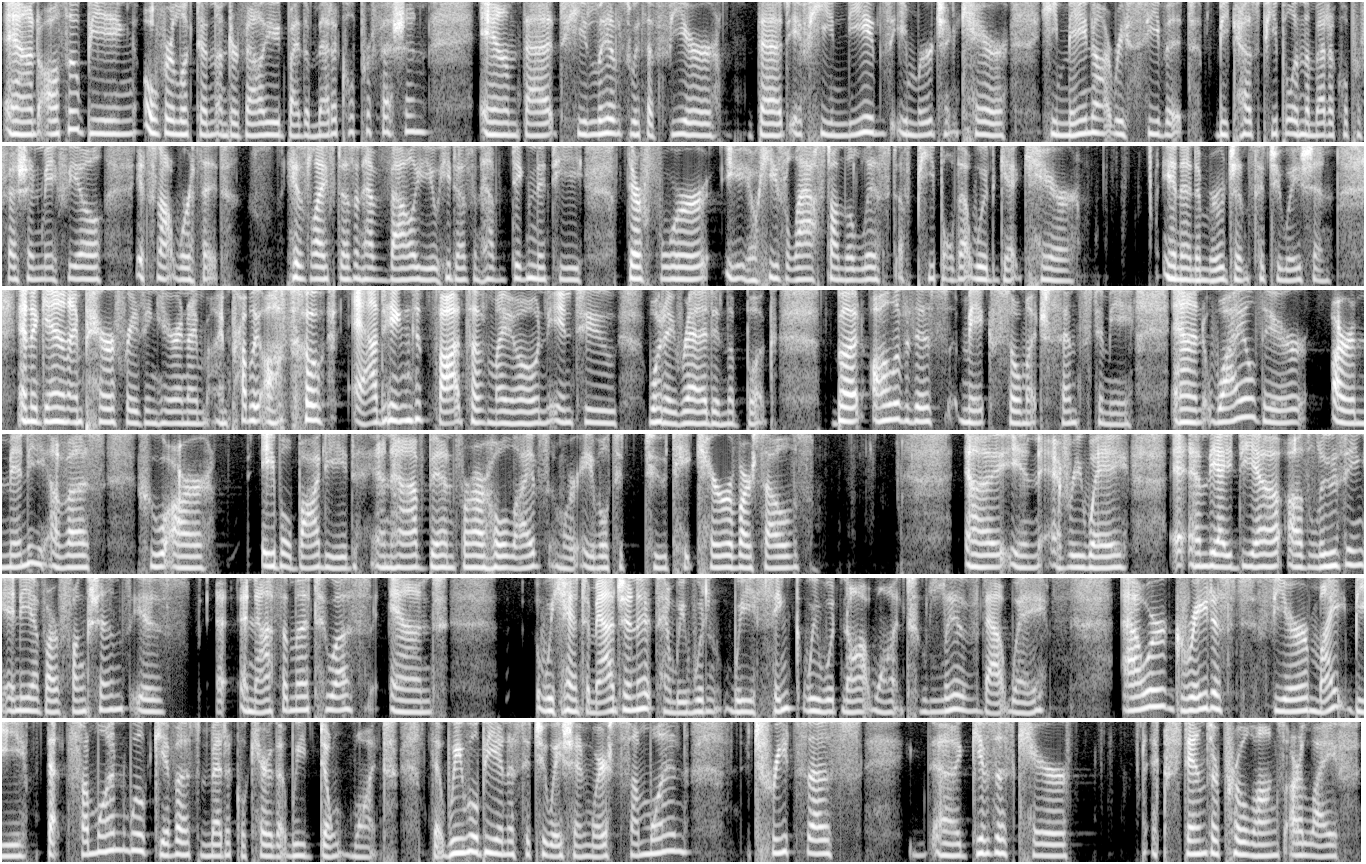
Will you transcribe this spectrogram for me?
and also being overlooked and undervalued by the medical profession and that he lives with a fear that if he needs emergent care, he may not receive it because people in the medical profession may feel it's not worth it. His life doesn't have value, he doesn't have dignity. Therefore, you know, he's last on the list of people that would get care in an emergent situation. And again, I'm paraphrasing here and I'm I'm probably also adding thoughts of my own into what I read in the book. But all of this makes so much sense to me. And while there are many of us who are able bodied and have been for our whole lives and we're able to to take care of ourselves uh, in every way. And the idea of losing any of our functions is anathema to us. And we can't imagine it. And we wouldn't, we think we would not want to live that way. Our greatest fear might be that someone will give us medical care that we don't want, that we will be in a situation where someone treats us, uh, gives us care extends or prolongs our life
